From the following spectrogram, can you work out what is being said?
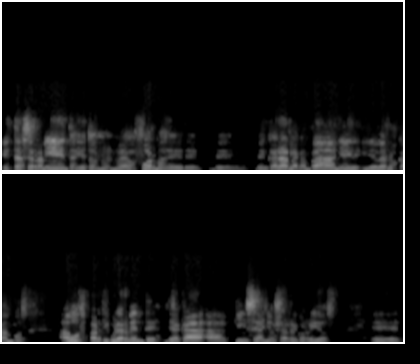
estas herramientas y estas nuevas formas de, encarar la campaña y, de, ver los campos, a vos particularmente, de acá a 15 años ya recorridos, eh,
